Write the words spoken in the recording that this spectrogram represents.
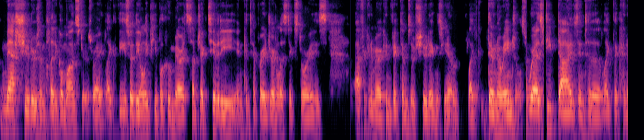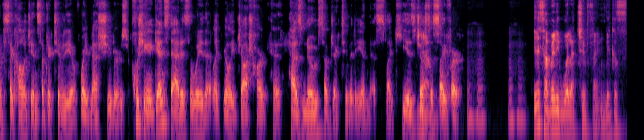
mass shooters and political monsters, right? Like these are the only people who merit subjectivity in contemporary journalistic stories. African American victims of shootings, you know, like they're no angels. Whereas deep dives into the like the kind of psychology and subjectivity of white mass shooters, pushing against that is the way that like really Josh Hart ha- has no subjectivity in this. Like he is just yeah. a cipher. Mm-hmm. Mm-hmm. It is a very well achieved thing because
